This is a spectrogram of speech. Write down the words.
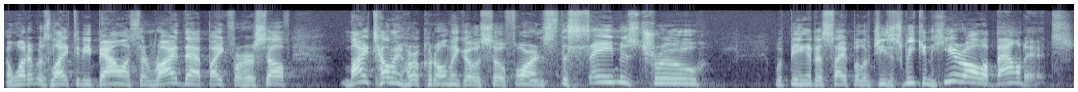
and what it was like to be balanced and ride that bike for herself, my telling her could only go so far. And the same is true with being a disciple of Jesus. We can hear all about it,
